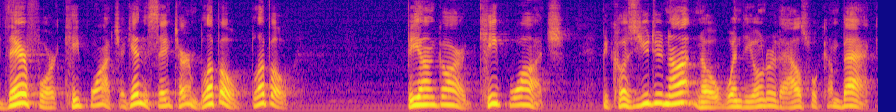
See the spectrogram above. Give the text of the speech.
Therefore, keep watch. Again, the same term, blepo, blepo. Be on guard, keep watch, because you do not know when the owner of the house will come back.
